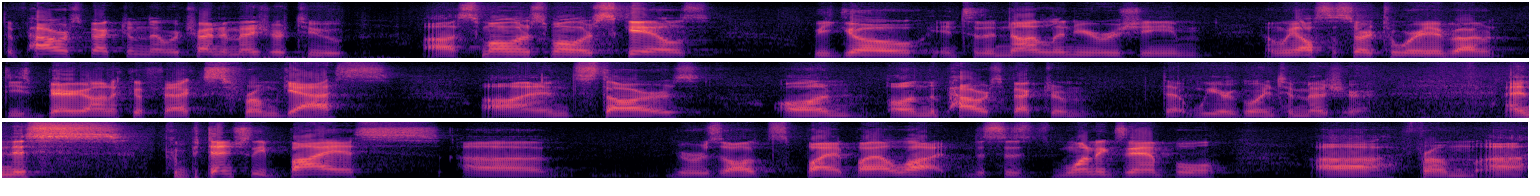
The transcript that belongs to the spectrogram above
the power spectrum that we're trying to measure to uh, smaller and smaller scales, we go into the nonlinear regime, and we also start to worry about these baryonic effects from gas uh, and stars on, on the power spectrum that we are going to measure. And this could potentially bias uh, the results by, by a lot. This is one example uh, from uh,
